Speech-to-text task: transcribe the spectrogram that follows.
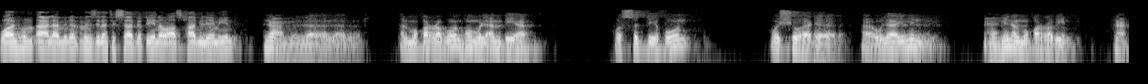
وهل هم أعلى من منزلة السابقين وأصحاب اليمين؟ نعم المقربون هم الأنبياء والصديقون والشهداء. هؤلاء من من المقربين. نعم.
